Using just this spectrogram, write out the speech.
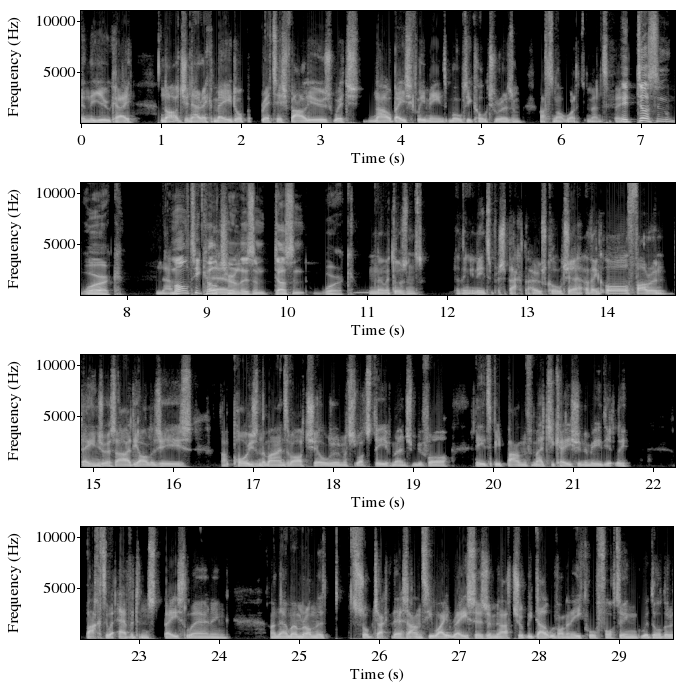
in the UK, not generic made up British values, which now basically means multiculturalism. That's not what it's meant to be. It doesn't work. no. Multiculturalism um, doesn't work. no, it doesn't. I think you need to respect the host culture. I think all foreign, dangerous ideologies that poison the minds of our children, which is what Steve mentioned before, need to be banned from education immediately. Back to evidence based learning. And then when we're on the subject of this anti white racism, that should be dealt with on an equal footing with other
